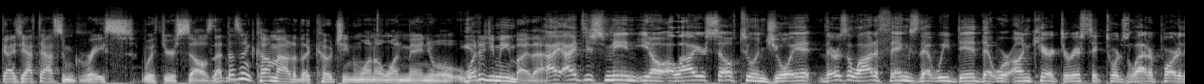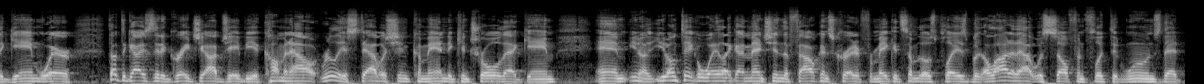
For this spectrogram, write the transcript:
guys, you have to have some grace with yourselves. That doesn't come out of the coaching 101 manual. Yeah. What did you mean by that? I, I, just mean, you know, allow yourself to enjoy it. There's a lot of things that we did that were uncharacteristic towards the latter part of the game where thought the guys did a great job, JB, of coming out, really establishing command and control of that game. And, you know, you don't take away, like I mentioned, the Falcons credit for making some of those plays, but a lot of that was self inflicted wounds that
